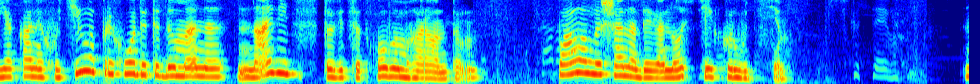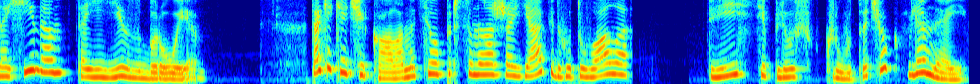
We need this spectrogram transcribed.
яка не хотіла приходити до мене навіть з 100% гарантом. Впала лише на 90-й крутці. Нахіда та її зброя. Так як я чекала на цього персонажа, я підготувала 200 плюс круточок для неї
